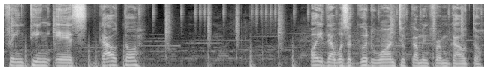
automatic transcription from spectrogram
Fainting is Gauto. Oy, that was a good one too coming from Gauto.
